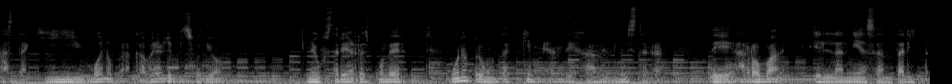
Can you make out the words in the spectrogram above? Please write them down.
hasta aquí. Bueno, para acabar el episodio, me gustaría responder una pregunta que me han dejado en Instagram de arroba Santarita.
